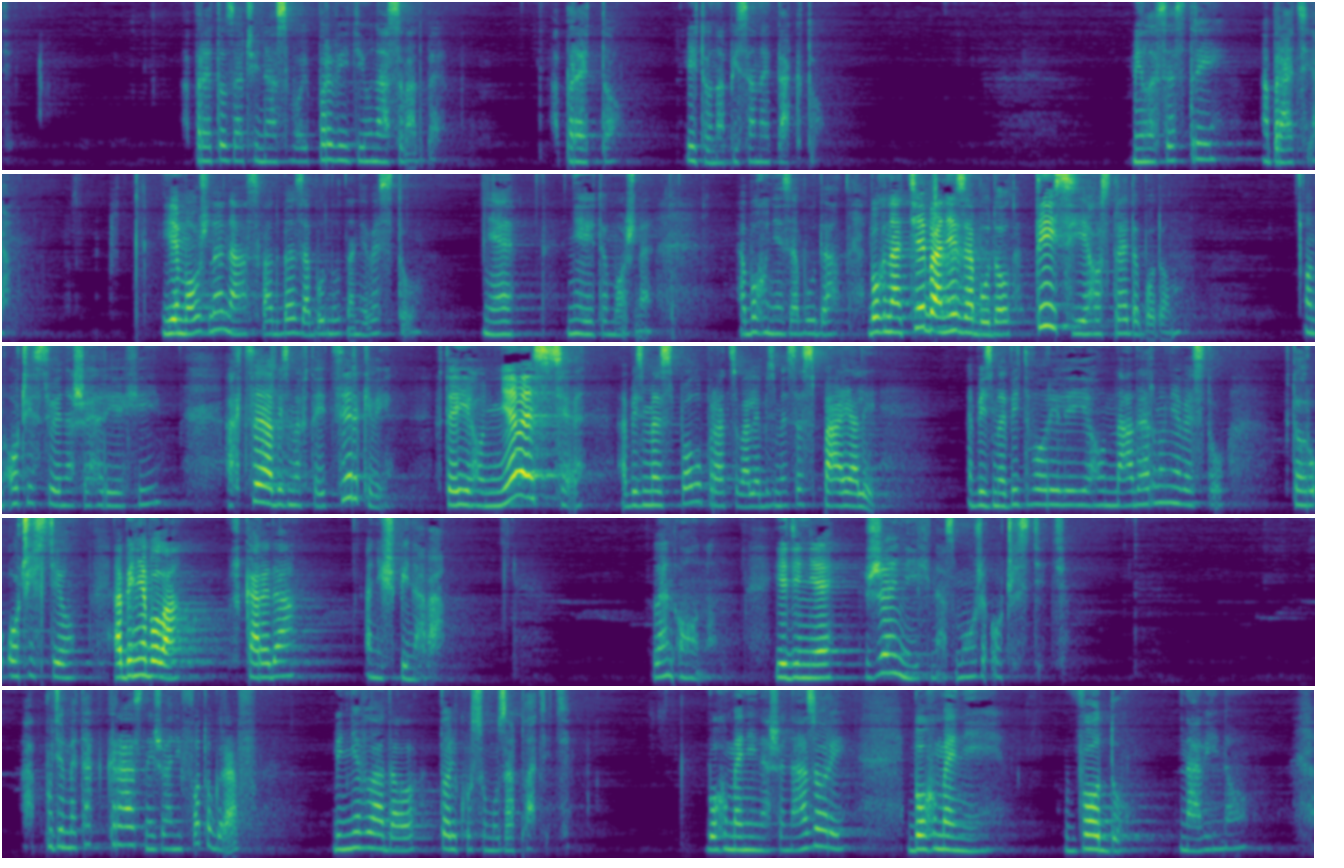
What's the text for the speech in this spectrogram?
Preto začína svoj prvý div na svadbe. A preto je to napísané takto. Milé sestry a bratia, je možné na svadbe zabudnúť na nevestu? Nie, nie je to možné. A Boh nezabúda. Boh na teba nezabudol. Ty si jeho stredobodom. On očistuje naše hriechy a chce, aby sme v tej cirkvi, v tej jeho neveste, aby sme spolupracovali, aby sme sa spájali, aby sme vytvorili jeho nádhernú nevestu, ktorú očistil, aby nebola škaredá ani špinavá. Len on, jedine ženich nás môže očistiť. A budeme tak krásni, že ani fotograf by nevládal toľku sumu zaplatiť. Boh mení naše názory, Boh mení vodu na víno,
